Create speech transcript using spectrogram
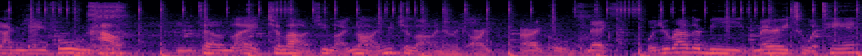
acting dang fool in the house, you can tell him like, hey, chill out. And she like, nah, you chill out. And then we can, all right, all right, cool. Next, would you rather be married to a ten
